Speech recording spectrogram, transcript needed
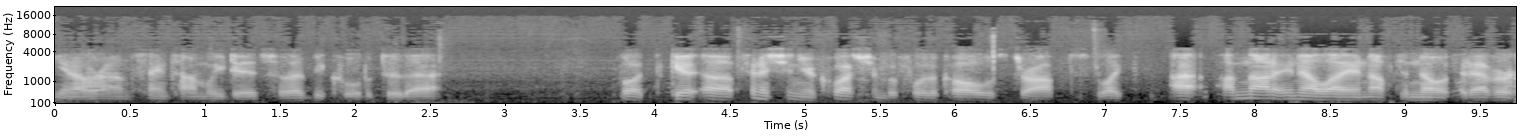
you know, around the same time we did. So that'd be cool to do that. But get uh, finishing your question before the call was dropped. Like I, I'm not in LA enough to know if it ever,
